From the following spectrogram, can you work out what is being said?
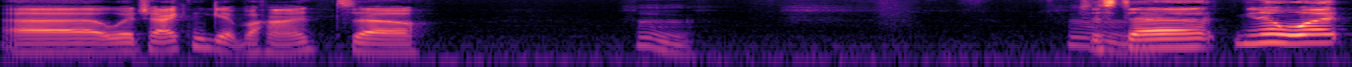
uh, which I can get behind. So Hmm. just Hmm. uh, you know what?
